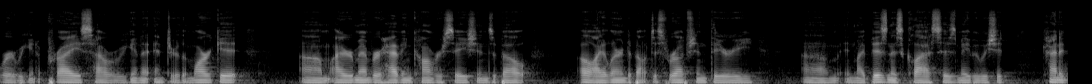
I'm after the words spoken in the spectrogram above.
where are we going to price? How are we going to enter the market? Um, I remember having conversations about, oh, I learned about disruption theory um, in my business classes. Maybe we should kind of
